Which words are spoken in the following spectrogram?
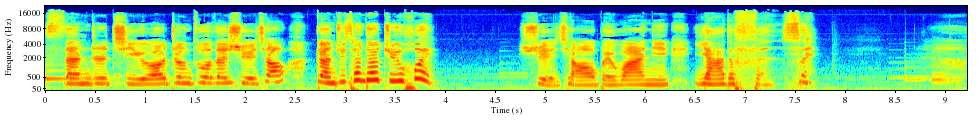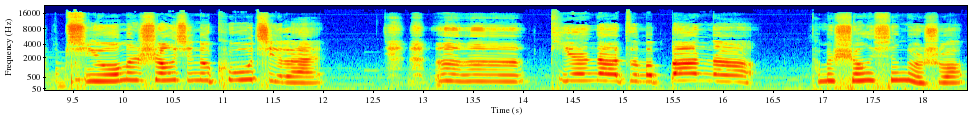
三只企鹅正坐在雪橇，赶去参加聚会。雪橇被瓦尼压得粉碎，企鹅们伤心的哭起来。嗯，天哪，怎么办呢？他们伤心地说：“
